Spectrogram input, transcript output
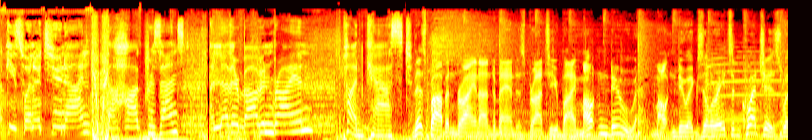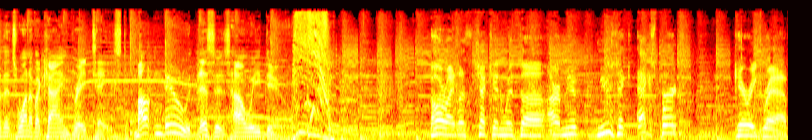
Rockies 1029, The Hog presents another Bob and Brian podcast. This Bob and Brian on Demand is brought to you by Mountain Dew. Mountain Dew exhilarates and quenches with its one of a kind great taste. Mountain Dew, this is how we do. All right, let's check in with uh, our mu- music expert, Gary Graff.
